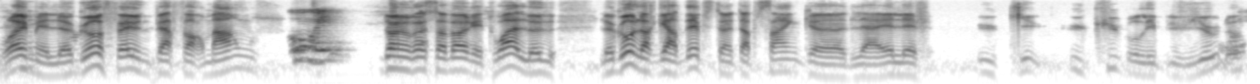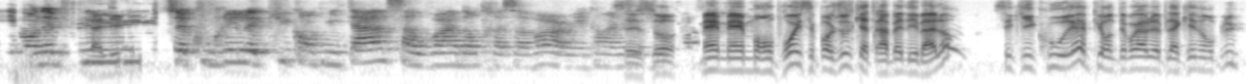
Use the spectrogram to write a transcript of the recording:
Oui, mais le gars fait une performance Oh oui. d'un receveur étoile. Le, le gars, on le regardait, puis c'était un top 5 euh, de la LFUQ UQ pour les plus vieux. là. Oui, on a ligue. se couvrir le cul contre Mittal, ça a ouvert d'autres receveurs. Il y a quand même C'est ça. Mais, mais mon point, c'est pas juste qu'il attrapait des ballons, c'est qu'il courait, puis on était pas capable de le plaquer non plus.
